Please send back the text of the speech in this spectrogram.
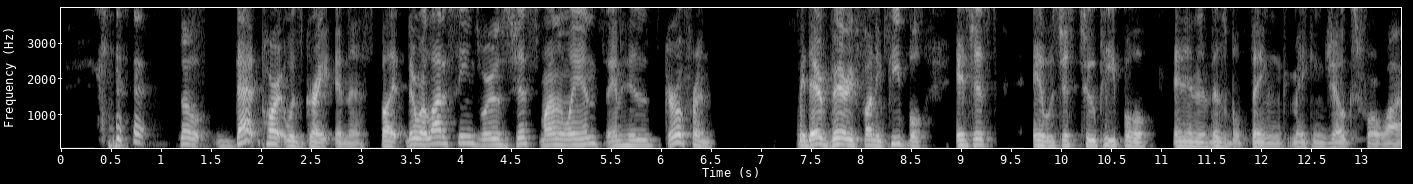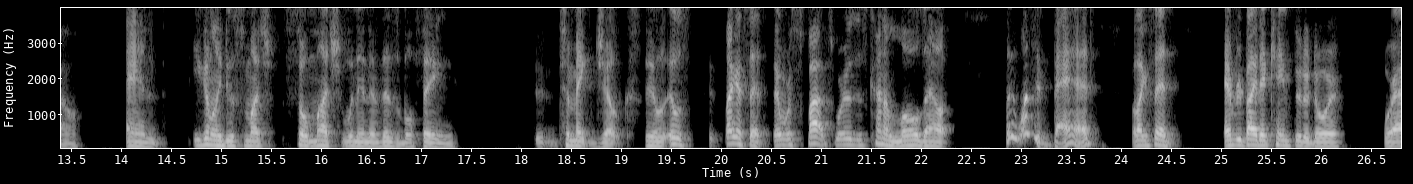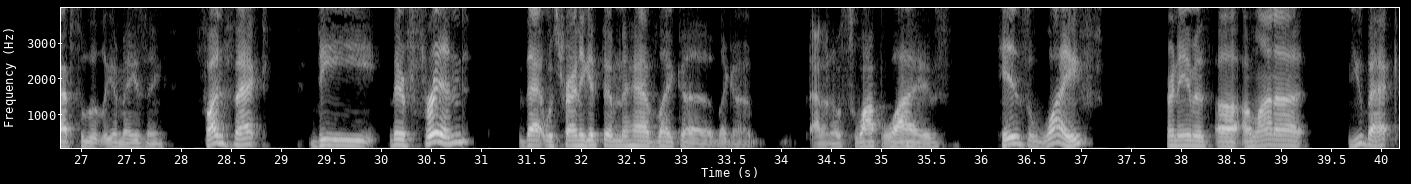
so that part was great in this, but there were a lot of scenes where it was just Marlon Wayans and his girlfriend. And they're very funny people. It's just it was just two people in an invisible thing making jokes for a while, and you can only do so much so much with an invisible thing to make jokes. It was, it was like I said, there were spots where it was just kind of lulled out, but it wasn't bad. But like I said, everybody that came through the door were absolutely amazing. Fun fact: the their friend that was trying to get them to have like a like a I don't know swap wives. His wife, her name is uh, Alanna Ubach.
